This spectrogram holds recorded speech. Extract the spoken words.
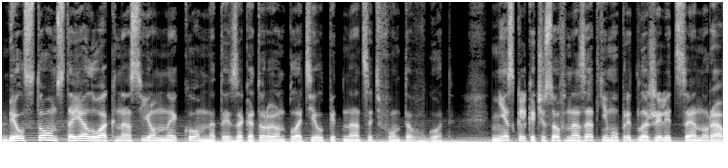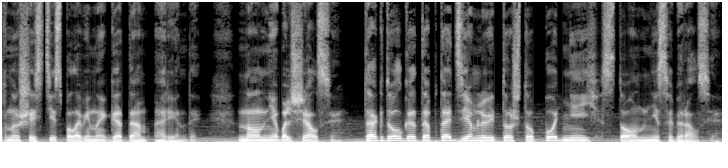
Билл Стоун стоял у окна съемной комнаты, за которую он платил 15 фунтов в год. Несколько часов назад ему предложили цену, равную шести с половиной годам аренды. Но он не обольщался. Так долго топтать землю и то, что под ней, Стоун не собирался.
